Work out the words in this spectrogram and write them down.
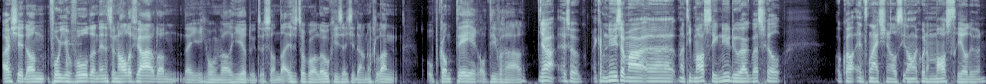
als je dan voor je gevoel dan in zo'n half jaar... dan dat je gewoon wel hier doet. Dus dan, dan is het toch wel logisch dat je daar nog lang op kan teren op die verhalen. Ja, is ook. Ik heb nu zeg maar eh, met die master die ik nu doe, heb ik best veel ook wel internationals die dan gewoon een master hier doen.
